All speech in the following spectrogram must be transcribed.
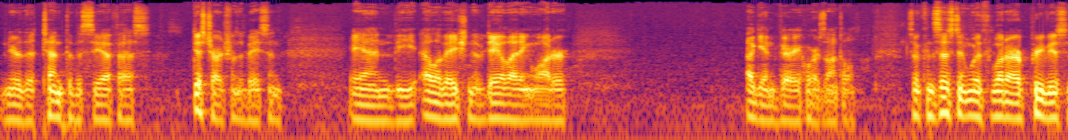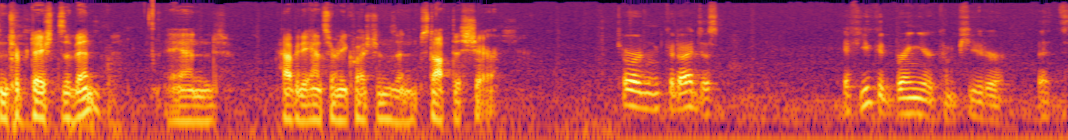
near the tenth of a CFS discharge from the basin, and the elevation of daylighting water, again, very horizontal. So consistent with what our previous interpretations have been, and happy to answer any questions and stop this share. Jordan, could I just, if you could bring your computer, it's,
